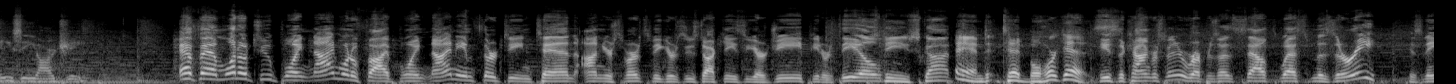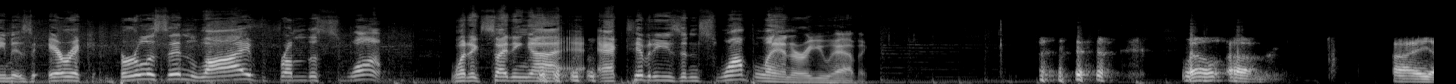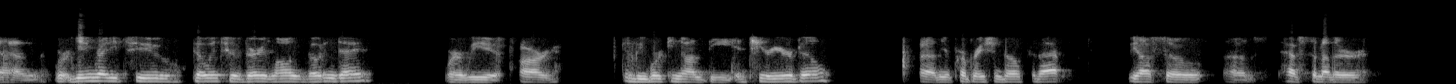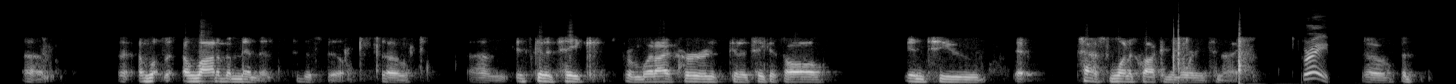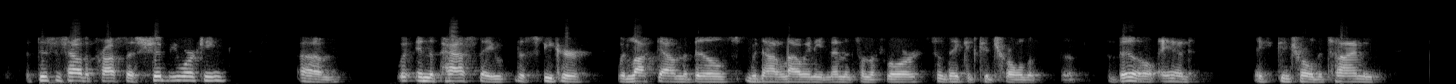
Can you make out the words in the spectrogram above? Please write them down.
KZRG. FM 102.9, 105.9, AM 1310 on your smart speakers. Who's Doc KZRG, Peter Thiele, Steve Scott, and Ted Bojorquez. He's the congressman who represents Southwest Missouri. His name is Eric Burlison, live from the swamp. What exciting uh, activities in swampland are you having? well, um, I um, we're getting ready to go into a very long voting day, where we are going to be working on the interior bill, uh, the appropriation bill for that. We also uh, have some other um, a, a, lot of amendments to this bill. So um, it's going to take, from what I've heard, it's going to take us all into past one o'clock in the morning tonight. Great. So, but but this is how the process should be working. Um, in the past, they the speaker would lock down the bills, would not allow any amendments on the floor, so they could control the, the, the bill and they could control the time. And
